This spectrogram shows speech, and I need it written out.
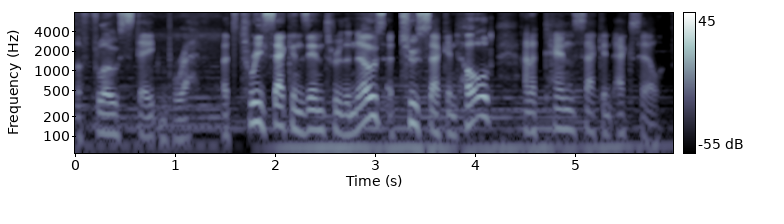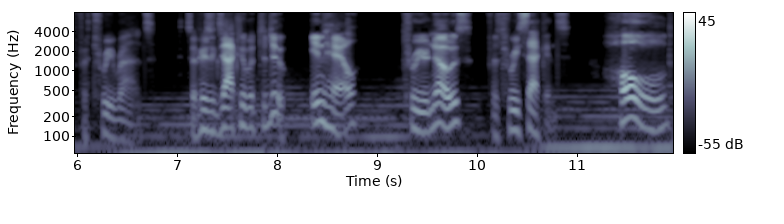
the flow state breath. That's three seconds in through the nose, a two second hold, and a 10 second exhale for three rounds. So here's exactly what to do. Inhale through your nose for three seconds. Hold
